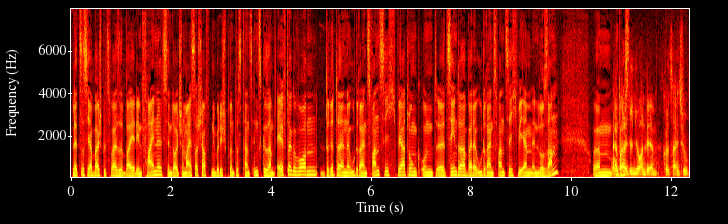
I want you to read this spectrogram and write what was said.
Letztes Jahr beispielsweise bei den Finals, den deutschen Meisterschaften über die Sprintdistanz insgesamt Elfter geworden, Dritter in der U23-Wertung und äh, Zehnter bei der U23 WM in Lausanne. Ähm, ja, bei der Junioren-WM, kurzer Einschub.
